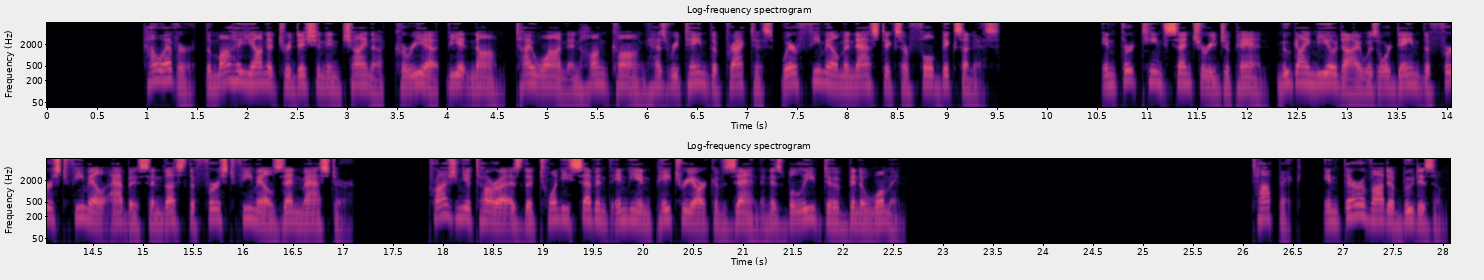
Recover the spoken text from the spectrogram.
However, the Mahayana tradition in China, Korea, Vietnam, Taiwan and Hong Kong has retained the practice, where female monastics are full bhiksunis. In 13th-century Japan, Mugai Nyodai was ordained the first female abbess and thus the first female Zen master. Prajnatara is the 27th Indian patriarch of Zen and is believed to have been a woman. In Theravada Buddhism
